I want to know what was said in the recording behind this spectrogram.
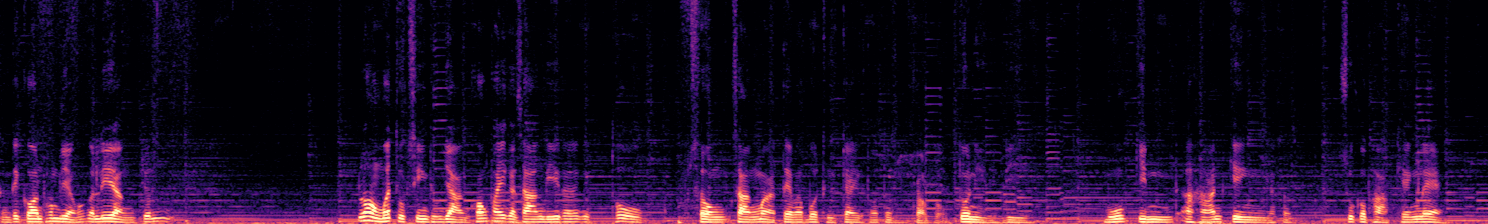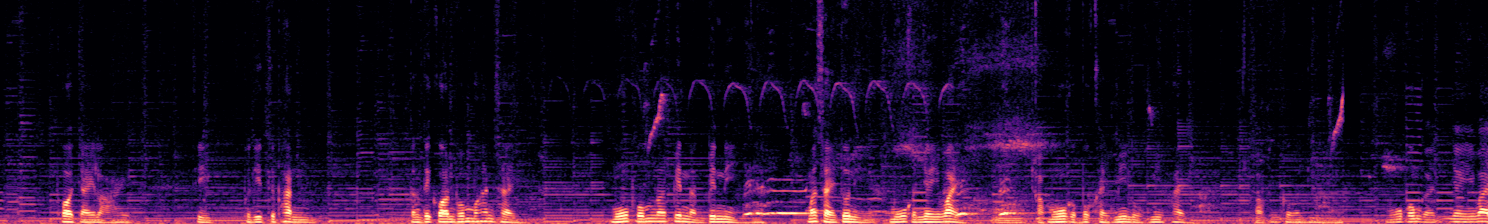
ตั้งแต่ก่อนผมเลี้ยงผมก็เลี้ยง จน ล่องหมาทุกสิ่งทุกอย่างของไผกับสร้างดีแล้วก็โทษส่งสร้างมาแต่ว่าบ่ถือใจตัวตนครับผมตัวนี้นี่ดี หมูกินอาหารเก่งแล้วก็สุขภาพแข็งแรงพอใจหลายที่ผลิตภัณฑ์ตั้งแต่ก่อนผมบ้านใส่หมูผมน้อยเป็นนั่นเป็นนี่นะมาใส่ตัวนี้หมูกับใหญ่ไว้อืมครับหมูกับบกไข่มีลูกมีไข่ครับผมก็ว่าดีนะหมูผมกับใหญ่ไว้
